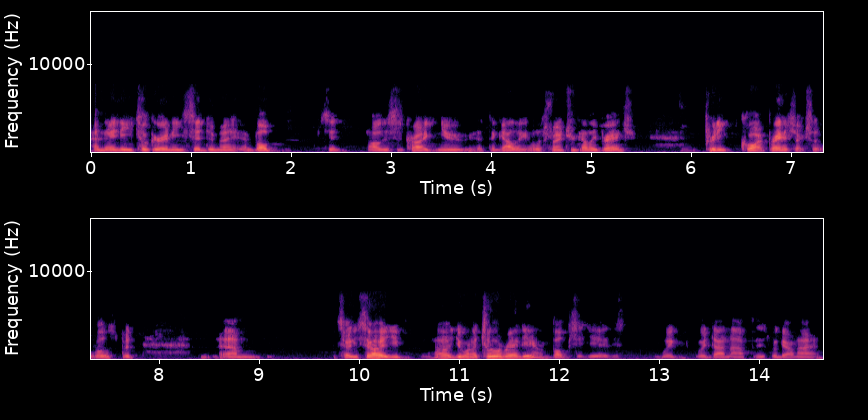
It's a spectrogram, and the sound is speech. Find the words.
And then he took her and he said to me, and Bob said, oh, this is Craig new at the gully. It was Ferntree Gully branch. Pretty quiet branch, actually, it was. But um, so he said, oh, you, oh, you want a tour around here? And Bob said, yeah, this, we're, we're done after this. We're going home.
